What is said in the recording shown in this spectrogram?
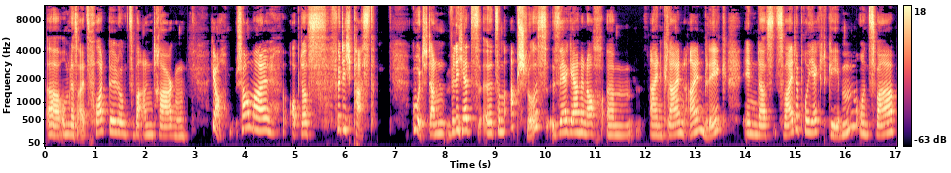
äh, um das als Fortbildung zu beantragen. Ja, schau mal, ob das für dich passt. Gut, dann will ich jetzt äh, zum Abschluss sehr gerne noch ähm, einen kleinen Einblick in das zweite Projekt geben. Und zwar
